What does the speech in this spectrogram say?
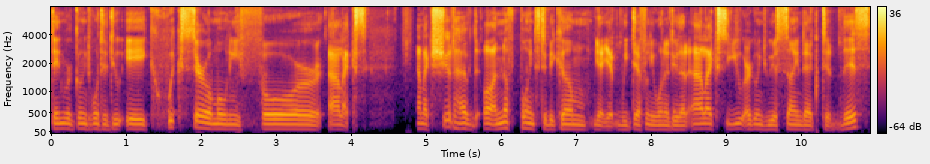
then we're going to want to do a quick ceremony for Alex. Alex should have oh, enough points to become, yeah, yeah, we definitely want to do that. Alex, you are going to be assigned out to this.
